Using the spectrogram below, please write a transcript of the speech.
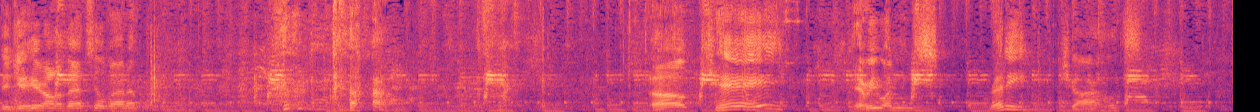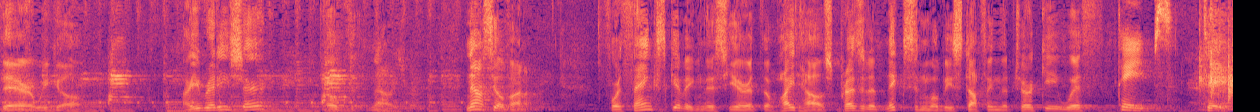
Did you hear all of that, Silvana? okay. Everyone's ready, Charles. There we go. Are you ready, sir? Okay, now he's ready. Now, Silvana, for Thanksgiving this year at the White House, President Nixon will be stuffing the turkey with Tapes. tapes.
